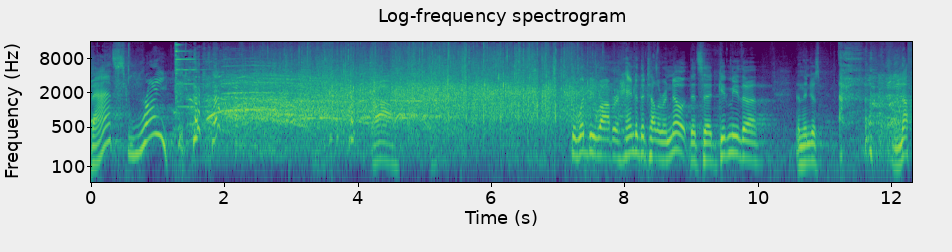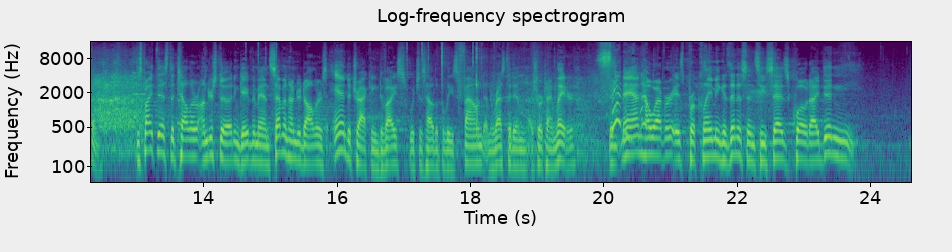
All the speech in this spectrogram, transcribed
That's right. Wow. The would be robber handed the teller a note that said, Give me the. and then just nothing. Despite this, the teller understood and gave the man $700 and a tracking device, which is how the police found and arrested him a short time later. The man, however, is proclaiming his innocence. He says, quote, I didn't.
